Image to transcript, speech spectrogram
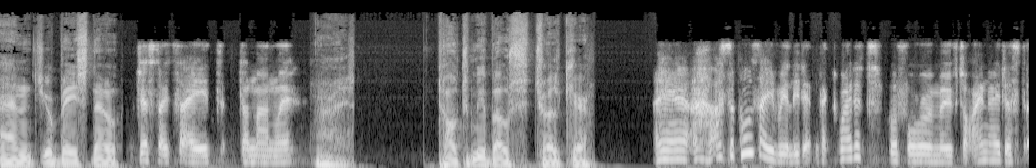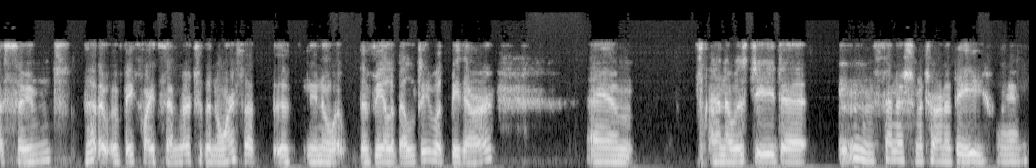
And you're based now. just outside Dunmanway. All right. Talk to me about childcare. Uh, I suppose I really didn't think about it before we moved down. I just assumed that it would be quite similar to the north, that uh, you know the availability would be there. Um, and I was due to finish maternity when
